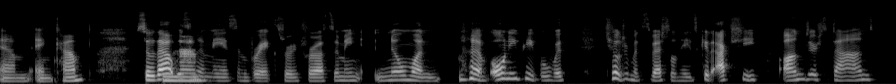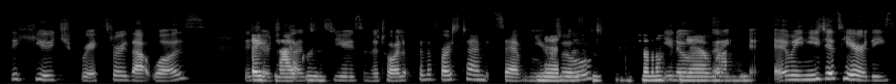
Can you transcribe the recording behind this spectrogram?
um in camp so that yeah. was an amazing breakthrough for us i mean no one only people with children with special needs could actually understand the huge breakthrough that was that exactly. your child is using the toilet for the first time at seven years yeah, old. You know, yeah. I, I mean, you just hear these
